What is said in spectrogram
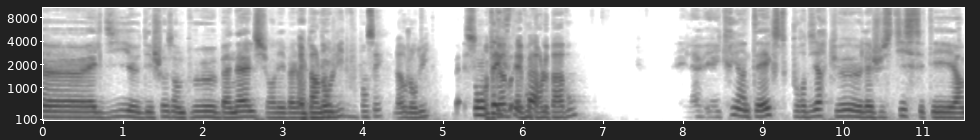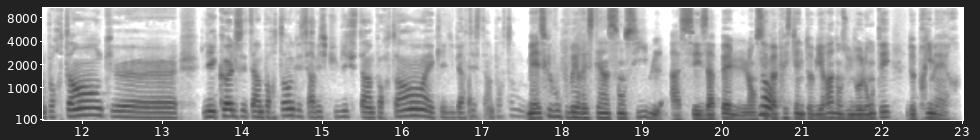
Euh, elle dit euh, des choses un peu banales sur les valeurs. Elle parle dans le vide, vous pensez, là aujourd'hui? Bah, Son En tout cas, elle ne vous parle pas à vous? Avait écrit un texte pour dire que la justice c'était important, que euh, l'école c'était important, que le service public c'était important et que les libertés c'était important. Mais est-ce que vous pouvez rester insensible à ces appels lancés par Christiane Taubira dans une volonté de primaire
